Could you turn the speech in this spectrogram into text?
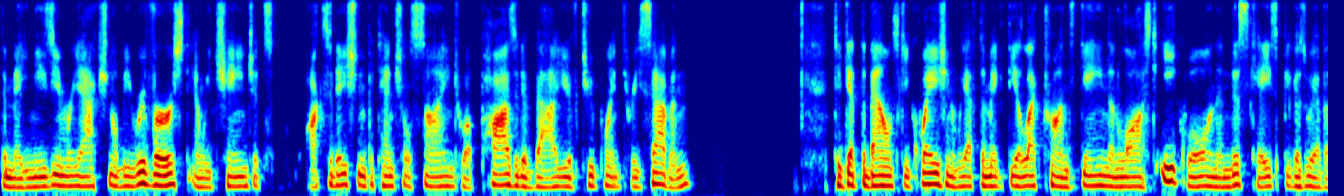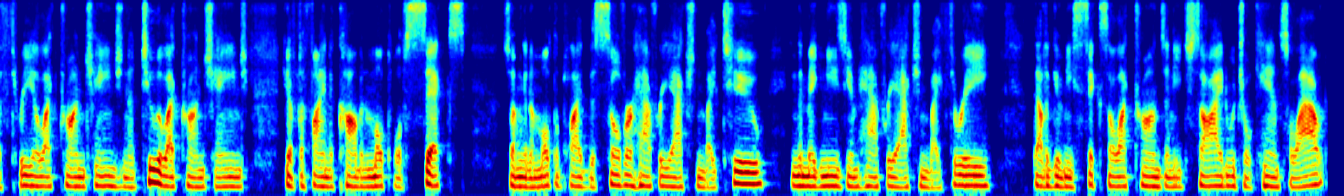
the magnesium reaction will be reversed, and we change its oxidation potential sign to a positive value of 2.37. To get the balanced equation, we have to make the electrons gained and lost equal. And in this case, because we have a three electron change and a two electron change, you have to find a common multiple of six. So I'm going to multiply the silver half reaction by two and the magnesium half reaction by three. That'll give me six electrons on each side, which will cancel out.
